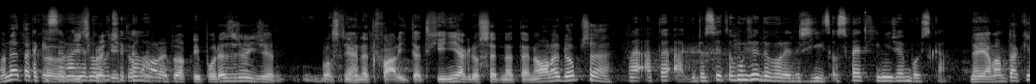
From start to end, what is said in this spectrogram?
No ne, tak Taky jsem eh, nic proti čekala. tomu, ale je to takový podezřelý, že vlastně hned chválíte tchýni, jak dosednete. No ale dobře. Ale a, to, a kdo si to může dovolit říct o své tchýni, že je božská? Ne, já mám taky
